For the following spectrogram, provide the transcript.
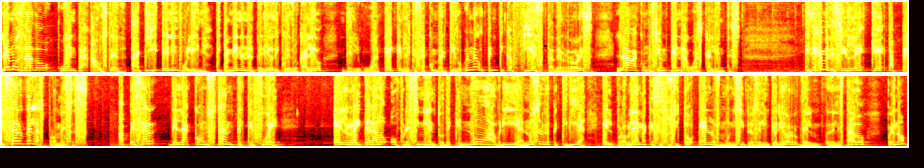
Le hemos dado cuenta a usted aquí en Infolínea y también en el periódico Hidrocálido del Guateque en el que se ha convertido en una auténtica fiesta de errores la vacunación en Aguascalientes. Y déjame decirle que a pesar de las promesas, a pesar de la constante que fue el reiterado ofrecimiento de que no habría, no se repetiría el problema que se suscitó en los municipios del interior del, estado, pues no.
